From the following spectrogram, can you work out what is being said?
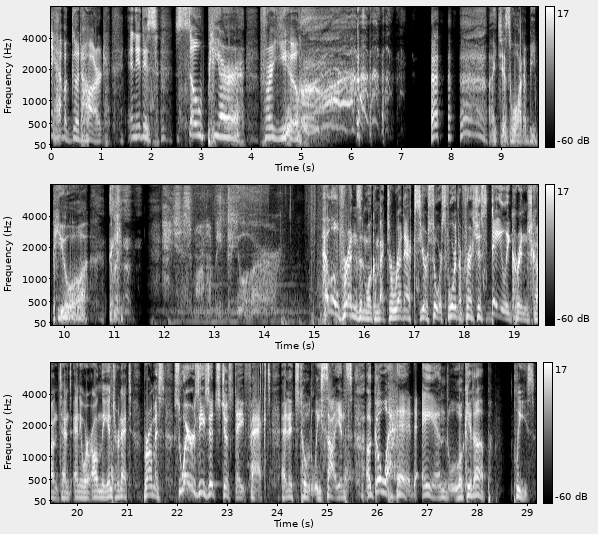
I have a good heart, and it is so pure for you. I just want to be pure. I just wanna be pure. Hello, friends, and welcome back to ReddX, your source for the freshest daily cringe content anywhere on the internet. Promise, swearsies, it's just a fact, and it's totally science. Uh, go ahead and look it up, please.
